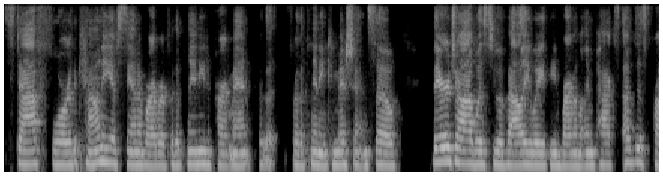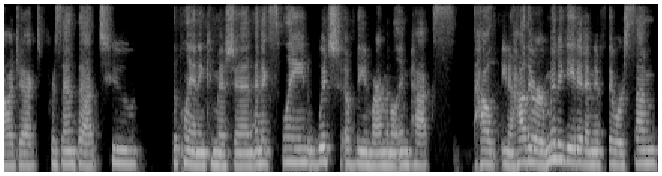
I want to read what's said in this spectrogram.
staff for the county of Santa Barbara for the planning department for the for the planning commission. So their job was to evaluate the environmental impacts of this project, present that to the planning commission and explain which of the environmental impacts how you know how they were mitigated and if there were some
